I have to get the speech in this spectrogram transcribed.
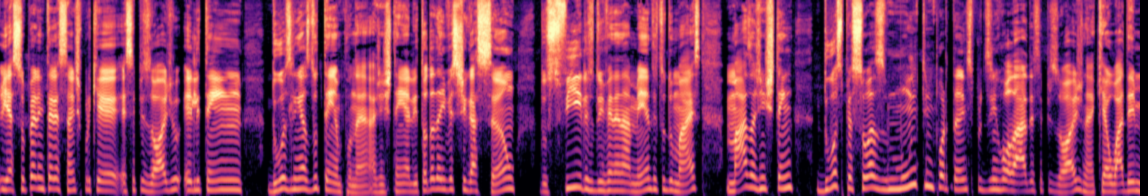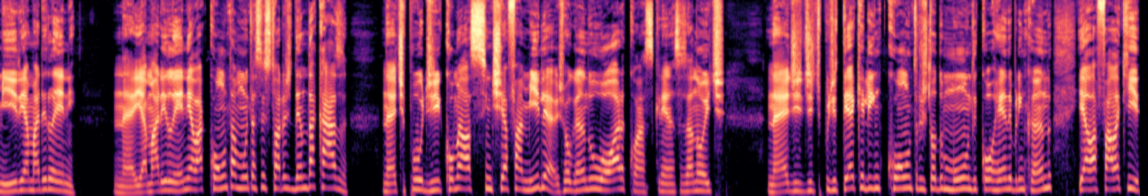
E é super interessante porque esse episódio ele tem duas linhas do tempo, né? A gente tem ali toda a investigação dos filhos, do envenenamento e tudo mais, mas a gente tem duas pessoas muito importantes pro desenrolar desse episódio, né? Que é o Ademir e a Marilene, né? E a Marilene ela conta muito essa história de dentro da casa, né? Tipo de como ela se sentia a família jogando War com as crianças à noite né? De, de, tipo, de ter aquele encontro de todo mundo e correndo e brincando. E ela fala que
